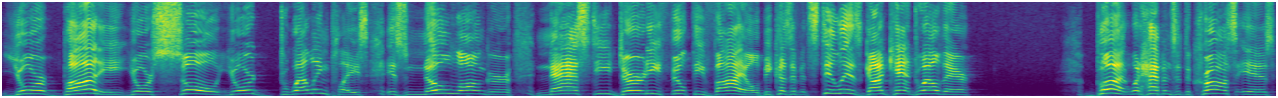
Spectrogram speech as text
Your body, your soul, your dwelling place is no longer nasty, dirty, filthy, vile, because if it still is, God can't dwell there. But what happens at the cross is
